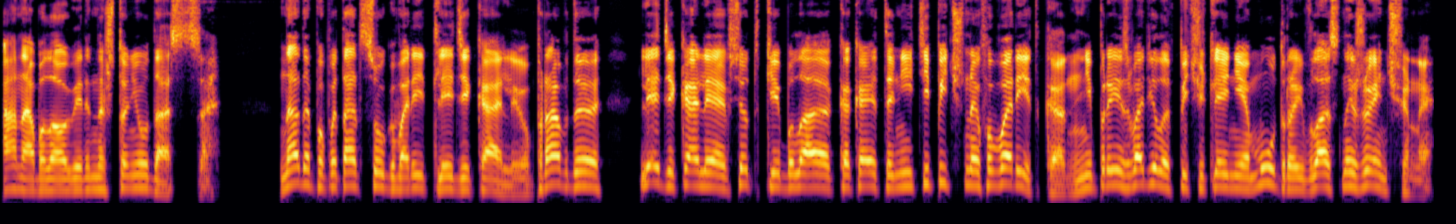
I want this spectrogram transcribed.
она была уверена, что не удастся. Надо попытаться уговорить леди Калию. Правда, леди Калия все-таки была какая-то нетипичная фаворитка, не производила впечатления мудрой и властной женщины.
